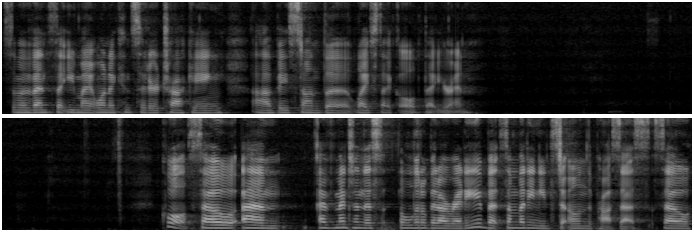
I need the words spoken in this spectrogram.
some events that you might want to consider tracking uh, based on the life cycle that you're in. Cool. So um, I've mentioned this a little bit already, but somebody needs to own the process. So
